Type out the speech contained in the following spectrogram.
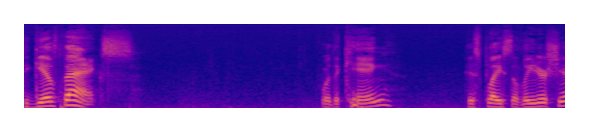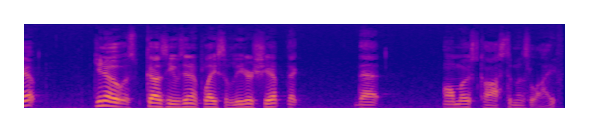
to give thanks for the king, his place of leadership. You know it was because he was in a place of leadership that that almost cost him his life?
